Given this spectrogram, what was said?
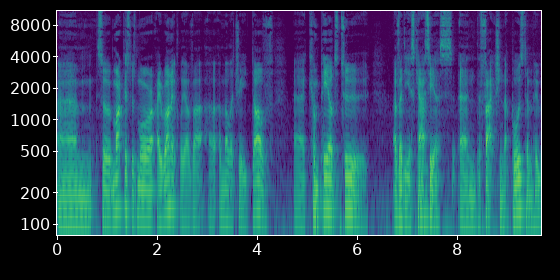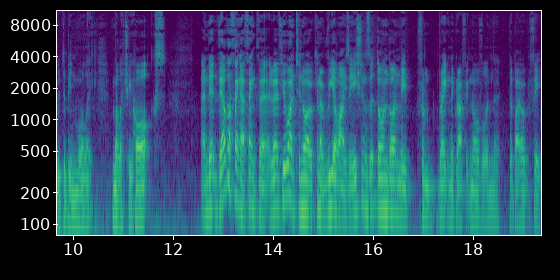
Um, so Marcus was more, ironically, of a, a military dove uh, compared to Avidius. Cassius mm. and the faction that opposed him, who would have been more like military hawks. And the, the other thing I think that if you want to know kind of realizations that dawned on me from writing the graphic novel and the, the biography,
